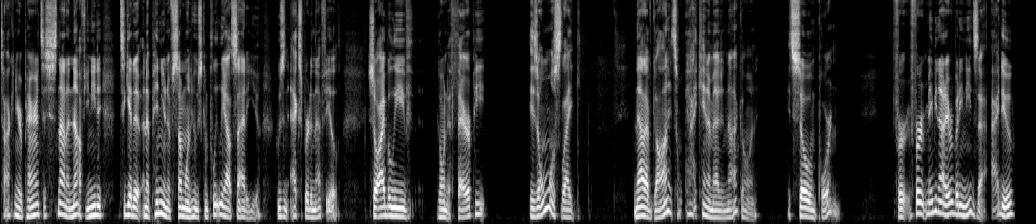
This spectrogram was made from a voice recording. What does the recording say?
talking to your parents, it's just not enough. You need to, get a, an opinion of someone who's completely outside of you, who's an expert in that field. So I believe going to therapy is almost like now that I've gone, it's I can't imagine not going. It's so important for for maybe not everybody needs that. I do.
